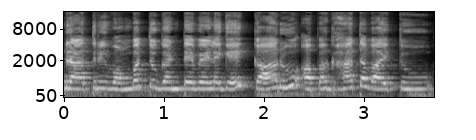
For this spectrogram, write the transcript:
ರಾತ್ರಿ ಒಂಬತ್ತು ಗಂಟೆ ವೇಳೆಗೆ ಕಾರು ಅಪಘಾತವಾಯಿತು.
